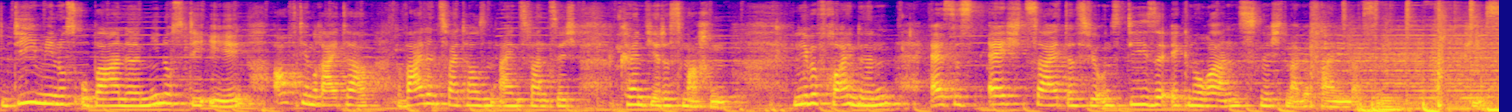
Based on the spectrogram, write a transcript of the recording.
die-urbane-de auf dem Reiter Wahlen 2021 könnt ihr das machen. Liebe Freundin, es ist echt Zeit, dass wir uns diese Ignoranz nicht mehr gefallen lassen. Peace.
